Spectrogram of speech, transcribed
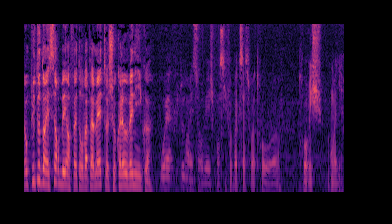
Donc plutôt dans les sorbets en fait. On va pas mettre chocolat ou vanille quoi. Ouais, plutôt dans les sorbets. Je pense. Il faut pas que ça soit trop euh, trop riche, on va dire.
